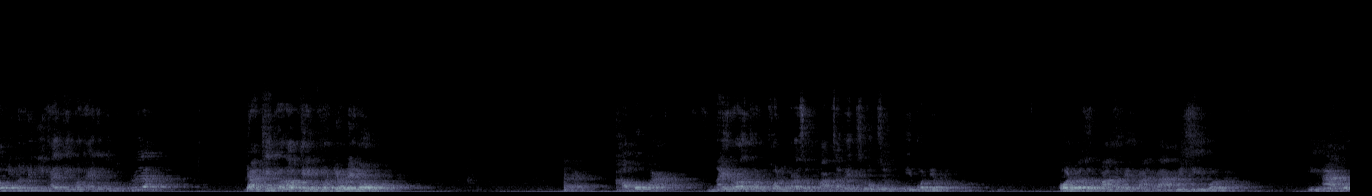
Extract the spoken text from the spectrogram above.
กนี้มันไม่มีใครเก่งกว่าใครในทุกๆเรื่อง อย่าคิดว่าเราเก่งคนเดียวในโลก เขาพบว่าในร้อยคนคนประสบความสำเร็จสูงสุดมีคนเดียว คนประสบความสำเร็จปานกลางๆมีสี่คน อีกห้าคน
